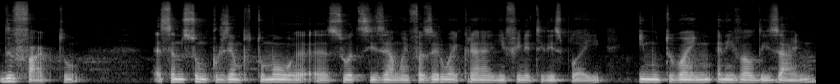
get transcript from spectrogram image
de facto, a Samsung, por exemplo, tomou a, a sua decisão em fazer o ecrã Infinity Display e muito bem a nível design,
